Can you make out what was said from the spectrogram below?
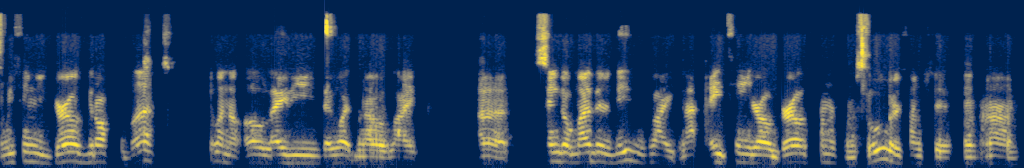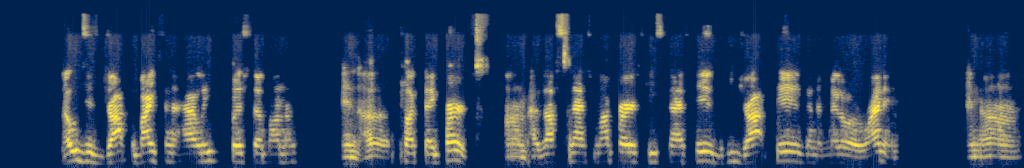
and we seen these girls get off the bus. They weren't no old ladies. They wasn't no like uh single mothers. These was like not 18 year old girls coming from school or some shit. And um, no, just dropped the bikes in the alley, pushed up on them, and uh, plucked their purse. Um, as I snatched my purse, he snatched his. He dropped his in the middle of running, and um,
